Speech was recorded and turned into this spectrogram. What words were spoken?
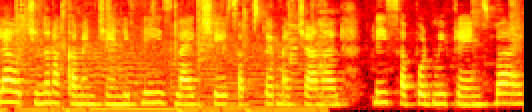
ఎలా వచ్చిందో నాకు కమెంట్ చేయండి. Please like share subscribe my channel. Please support మీ ఫ్రెండ్స్. బాయ్.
